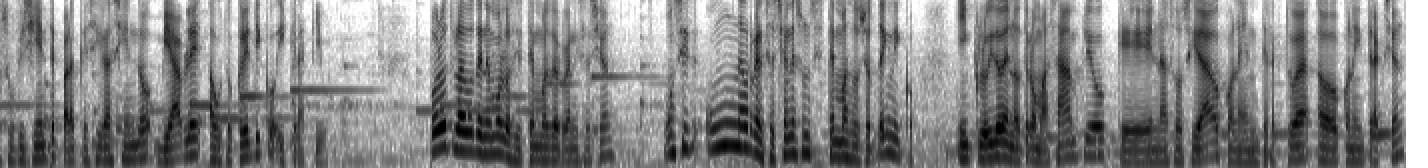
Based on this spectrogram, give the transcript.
suficiente para que siga siendo viable, autocrítico y creativo. Por otro lado tenemos los sistemas de organización una organización es un sistema sociotécnico, incluido en otro más amplio que en la sociedad o con la, o con la interacción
